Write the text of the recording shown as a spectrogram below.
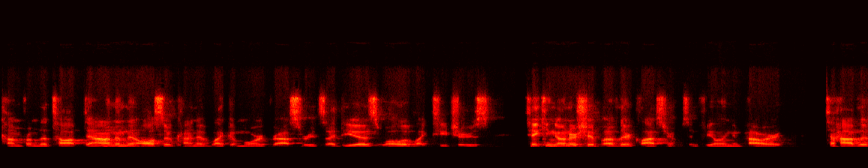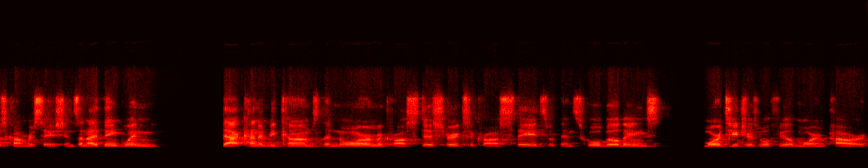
come from the top down and then also kind of like a more grassroots idea as well of like teachers taking ownership of their classrooms and feeling empowered to have those conversations. And I think when that kind of becomes the norm across districts, across states, within school buildings, more teachers will feel more empowered,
